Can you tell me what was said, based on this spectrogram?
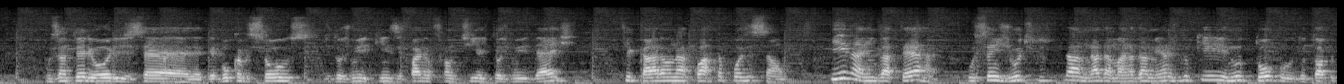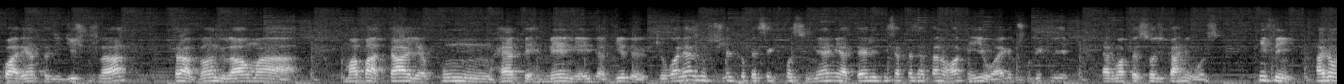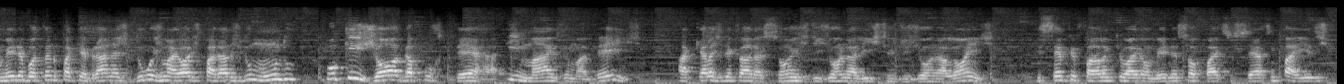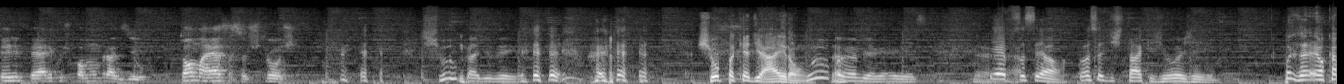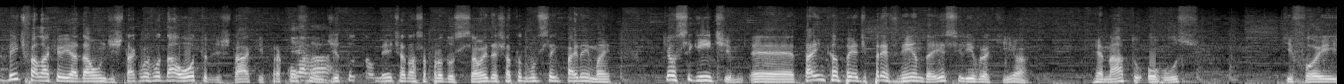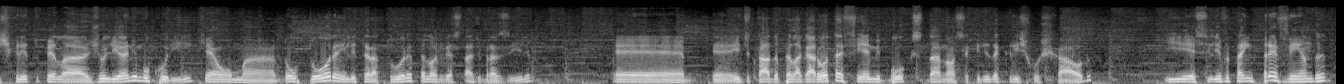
Os anteriores, é, The Book of Souls de 2015 e Final Frontier de 2010, ficaram na quarta posição. E na Inglaterra, o Senjutsu dá nada mais nada menos do que no topo do top 40 de discos lá, travando lá uma, uma batalha com um rapper meme aí da vida, que eu, aliás, um sujeito que eu pensei que fosse meme até ele vir se apresentar no Rock in Rio, aí eu descobri que ele era uma pessoa de carne e osso. Enfim, Iron Maiden botando para quebrar nas duas maiores paradas do mundo, o que joga por terra e mais uma vez aquelas declarações de jornalistas de jornalões que sempre falam que o Iron Maiden só faz sucesso em países periféricos como o Brasil. Toma essa, seus trouxas. Chupa, adivinha. Chupa que é de Iron. Chupa, né? meu amigo, é isso. É. E aí, social, qual é o seu destaque de hoje aí? Pois é, eu acabei de falar que eu ia dar um destaque, mas vou dar outro destaque para confundir totalmente a nossa produção e deixar todo mundo sem pai nem mãe. Que é o seguinte, é, tá em campanha de pré-venda esse livro aqui, ó, Renato O Russo, que foi escrito pela Juliane Mucuri, que é uma doutora em literatura pela Universidade de Brasília, é, é editado pela Garota FM Books, da nossa querida Cris Ruscaldo, e esse livro está em pré-venda,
